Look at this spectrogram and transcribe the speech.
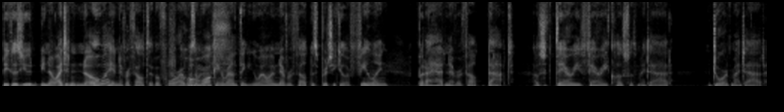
Because you you know, I didn't know I had never felt it before. I wasn't walking around thinking, wow, I've never felt this particular feeling, but I had never felt that. I was very, very close with my dad, adored my dad,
